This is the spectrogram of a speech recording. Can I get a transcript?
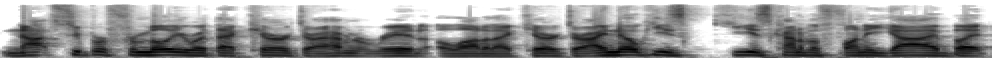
not super familiar with that character. I haven't read a lot of that character. I know he's he's kind of a funny guy, but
